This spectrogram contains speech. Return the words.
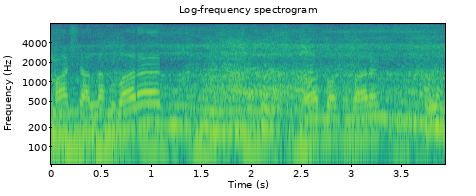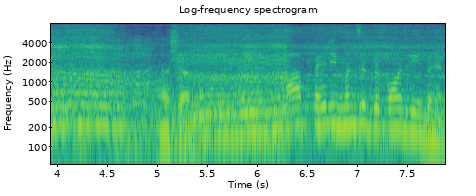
माशाल्लाह मुबारक। बहुत बहुत मुबारक। माशाल्लाह। आप पहली मंजिल पे पहुँच गई बहन।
